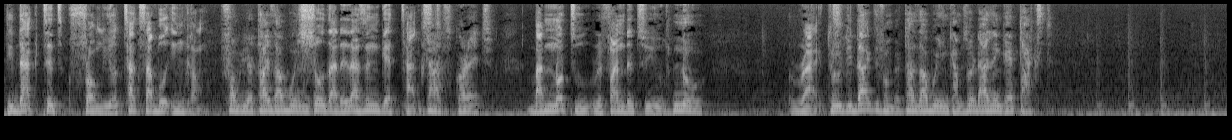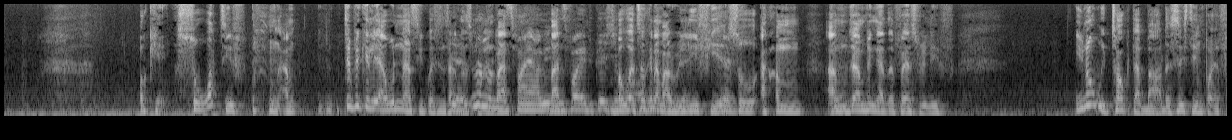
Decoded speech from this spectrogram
Deduct it from your taxable income from your taxable income. so that it doesn't get taxed. Tax, correct. But not to refund it to you. No. Right. To deduct it from your taxable income so it doesn't get taxed. Okay, so what if I'm, typically I wouldn't ask you questions at this no, point, no, but, that's fine. I mean, but, for education but we're talking about relief here, yes. so um, I'm jumping at the first relief. You know, we talked about the 16.5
